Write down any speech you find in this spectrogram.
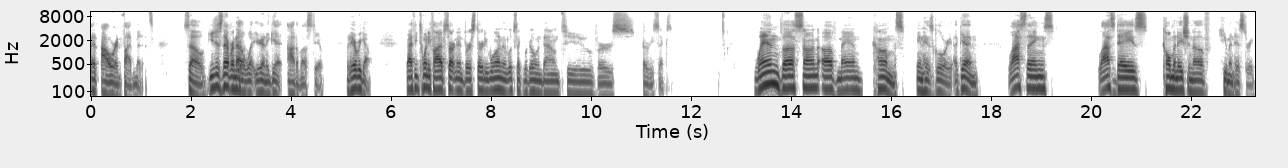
an hour and five minutes. So you just never know what you're gonna get out of us too. But here we go. Matthew 25, starting in verse 31. It looks like we're going down to verse 36. When the Son of Man comes in his glory. Again, last things, last days, culmination of human history.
